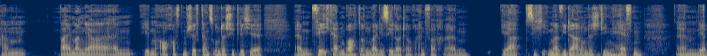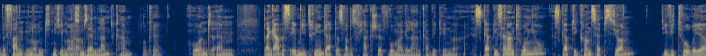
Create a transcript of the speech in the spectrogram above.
Ähm, weil man ja ähm, eben auch auf dem Schiff ganz unterschiedliche ähm, Fähigkeiten brauchte und weil die Seeleute auch einfach ähm, ja sich immer wieder an unterschiedlichen Häfen ähm, ja befanden und nicht immer aus Ja. demselben Land kamen. Okay. Und ähm, dann gab es eben die Trinidad, das war das Flaggschiff, wo Magellan Kapitän war. Es gab die San Antonio, es gab die Concepcion, die Victoria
